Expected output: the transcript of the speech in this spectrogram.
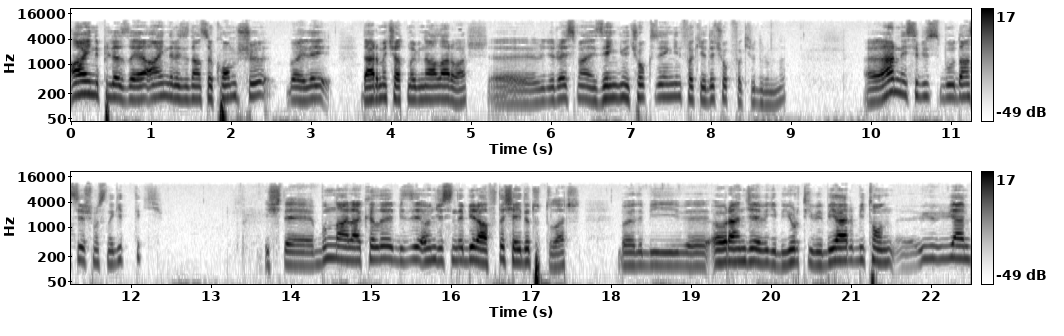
aynı plazaya, aynı rezidansa komşu böyle derme çatma binalar var. Ee, resmen zengini çok zengin, fakiri de çok fakir durumda. Ee, her neyse biz bu dans yarışmasına gittik. İşte bununla alakalı bizi öncesinde bir hafta şeyde tuttular. Böyle bir e, öğrenci evi gibi, yurt gibi bir yer, bir ton e, yani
